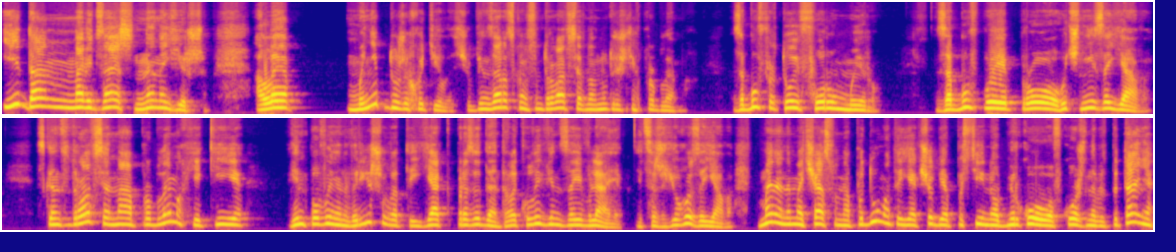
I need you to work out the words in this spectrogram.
І да, навіть знаєш, не найгіршим. Але мені б дуже хотілося, щоб він зараз концентрувався на внутрішніх проблемах, забув про той форум миру, забув би про гучні заяви, сконцентрувався на проблемах, які він повинен вирішувати як президент. Але коли він заявляє, і це ж його заява, в мене немає часу на подумати. Якщо б я постійно обмірковував кожне питання,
